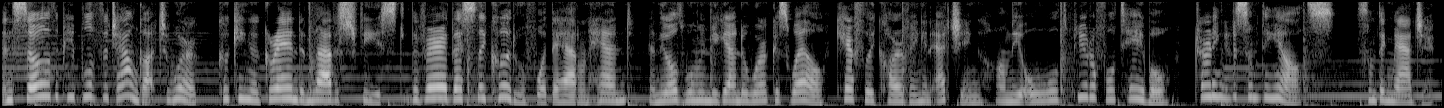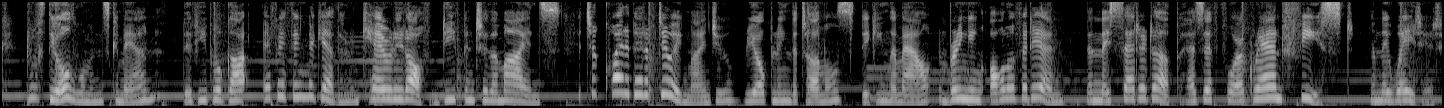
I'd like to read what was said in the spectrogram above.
And so the people of the town got to work, cooking a grand and lavish feast, the very best they could with what they had on hand. And the old woman began to work as well, carefully carving and etching on the old, beautiful table, turning it into something else something magic. With the old woman's command, the people got everything together and carried it off deep into the mines. It took quite a bit of doing, mind you, reopening the tunnels, digging them out, and bringing all of it in. Then they set it up as if for a grand feast, and they waited,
